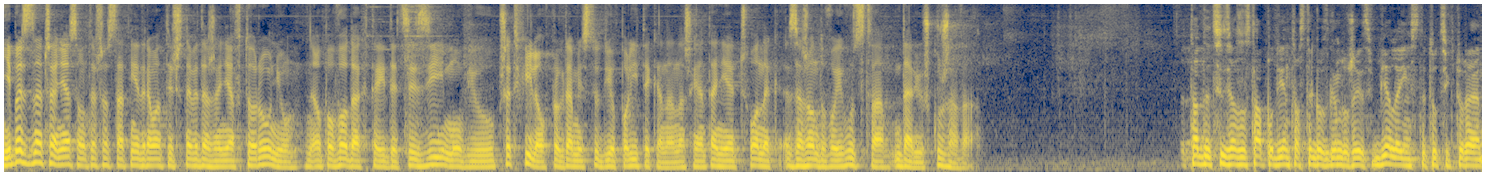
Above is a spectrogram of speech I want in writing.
Nie bez znaczenia są też ostatnie dramatyczne wydarzenia w Toruniu. O powodach tej decyzji mówił przed chwilą w programie Studio Polityka na naszej antenie członek zarządu województwa Dariusz Kurzawa. Ta decyzja została podjęta z tego względu, że jest wiele instytucji, które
